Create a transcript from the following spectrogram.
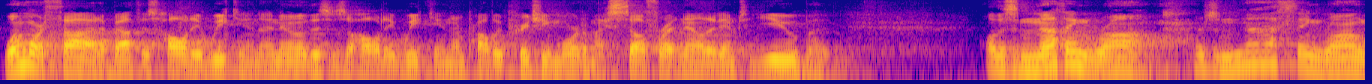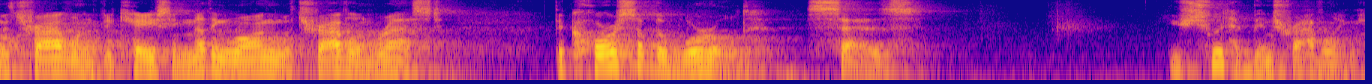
One more thought about this holiday weekend. I know this is a holiday weekend. I'm probably preaching more to myself right now than I am to you, but Well, there's nothing wrong. There's nothing wrong with traveling, vacationing, nothing wrong with travel and rest. The course of the world says you should have been traveling.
